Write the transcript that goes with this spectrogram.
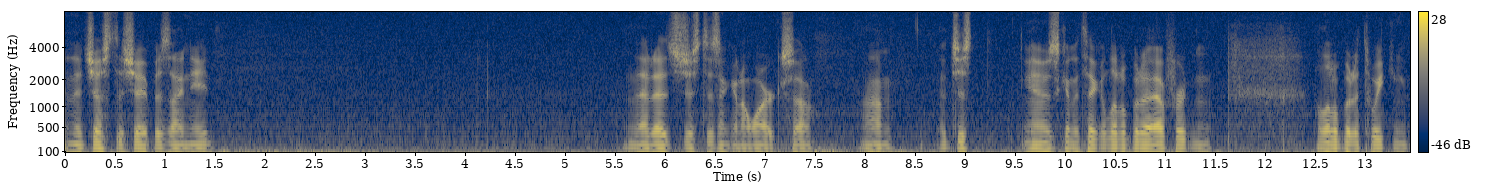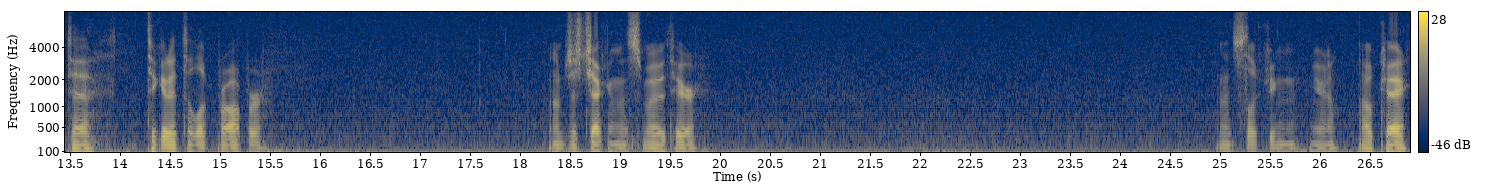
and adjust the shape as I need. And that edge just isn't going to work, so um, it just you know it's going to take a little bit of effort and a little bit of tweaking to to get it to look proper. I'm just checking the smooth here. It's looking, you know, okay.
